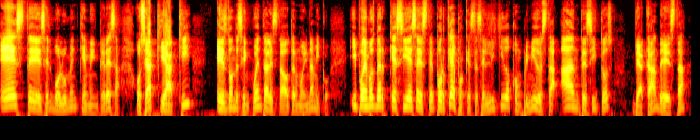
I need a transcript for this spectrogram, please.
Este es el volumen que me interesa. O sea que aquí es donde se encuentra el estado termodinámico. Y podemos ver que si es este. ¿Por qué? Porque este es el líquido comprimido. Está antecitos de acá, de esta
